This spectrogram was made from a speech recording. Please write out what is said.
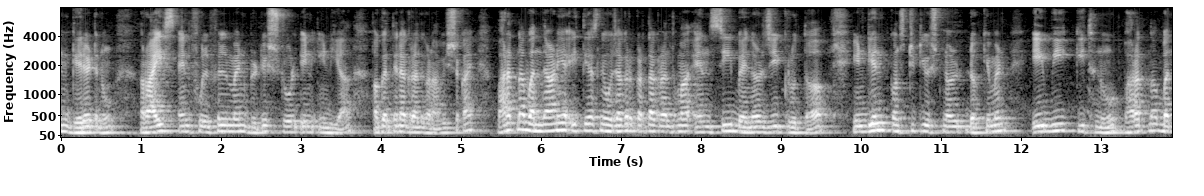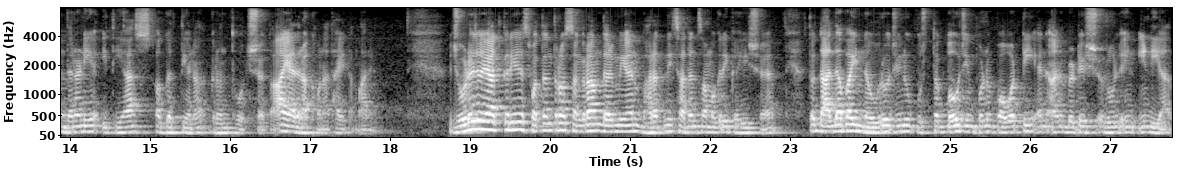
and ગેરેટનું rise and fulfilment British rule in India અગત્યના ગ્રંથ ગણાવી શકાય. ભારતના બંધારણીય ઇતિહાસને ઉજાગર કરતા ગ્રંથમાં એનસી બેનર્જી કૃત Indian constitutional document A B કીથનું ભારતનો બંધારણીય ઇતિહાસ અગત્યના ગ્રંથો છે. તો આ યાદ રાખવાના થાય તમારે. જોડે જો યાદ કરીએ, સ્વતંત્ર સંગ્રામ દરમિયાન ભારતની સાધન સામગ્રી કહી છે? તો દાદાભાઈ નવરોજીનું પુસ્તક બહુ જ important poverty and unBritish rule in India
